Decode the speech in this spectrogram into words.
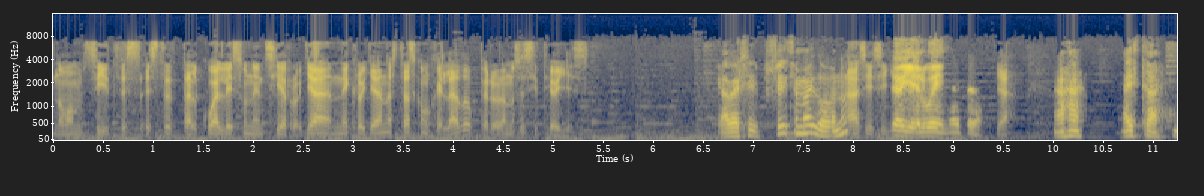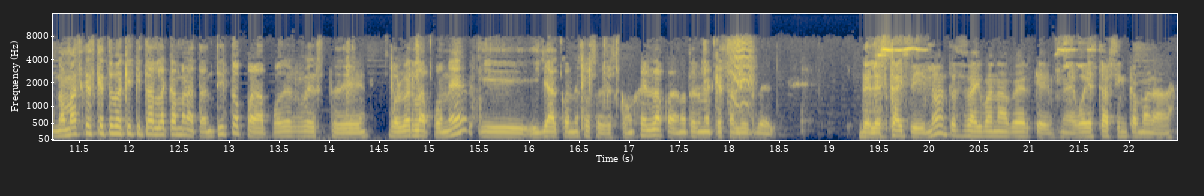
no mames sí es, es tal cual es un encierro. Ya necro ya no estás congelado pero ahora no sé si te oyes A ver si, sí, se me oigo, ¿no? ah sí sí ya, Oye, el güey, no hay pedo. ya Ajá, ahí está. Nomás que es que tuve que quitar la cámara tantito para poder este volverla a poner y, y ya con eso se descongela para no tenerme que salir del, del Skype, ¿no? Entonces ahí van a ver que me voy a estar sin cámara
